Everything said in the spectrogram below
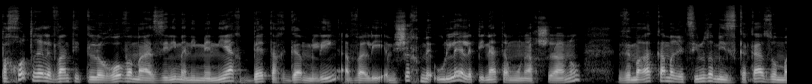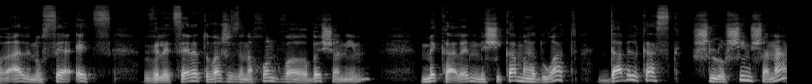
פחות רלוונטית לרוב המאזינים, אני מניח, בטח גם לי, אבל היא המשך מעולה לפינת המונח שלנו, ומראה כמה רצינות המזקקה הזו מראה לנושא העץ, ולציין לטובה שזה נכון כבר הרבה שנים. מקלן משיקה מהדורת דאבל קאסק 30 שנה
